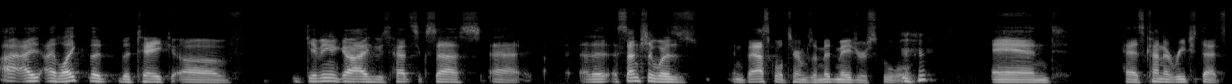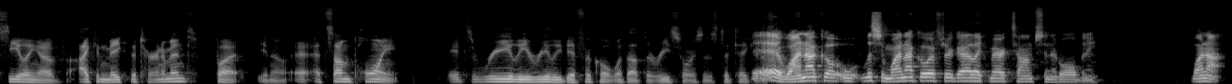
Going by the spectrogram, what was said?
I, I like the the take of giving a guy who's had success at, at essentially was in basketball terms a mid-major school, mm-hmm. and has kind of reached that ceiling of I can make the tournament, but you know, at, at some point, it's really really difficult without the resources to take. it Yeah, why not go? Listen, why not go after a guy like Merrick Thompson at Albany? Why not?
